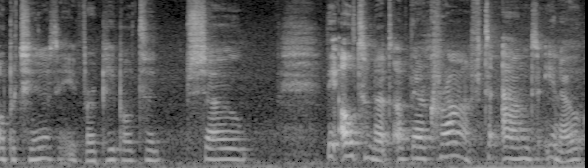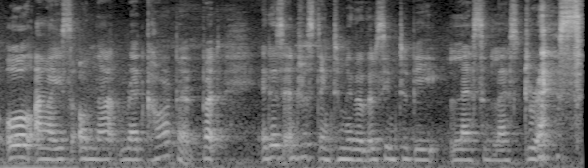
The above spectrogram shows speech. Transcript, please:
opportunity for people to show the ultimate of their craft and you know all eyes on that red carpet but it is interesting to me that there seem to be less and less dress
